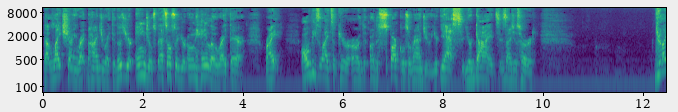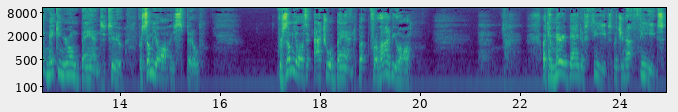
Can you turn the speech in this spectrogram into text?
That light shining right behind you, right there. Those are your angels, but that's also your own halo right there, right? All these lights up here are the, are the sparkles around you. Your, yes, your guides, as I just heard. You're like making your own band too. For some of y'all, I just spittled. For some of y'all, it's an actual band, but for a lot of you all, like a merry band of thieves, but you're not thieves.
